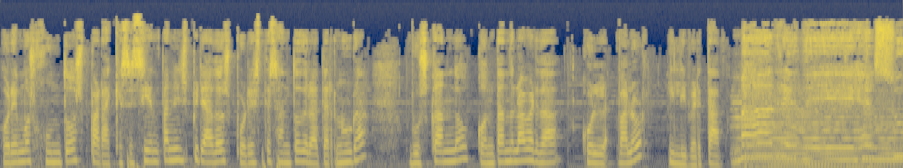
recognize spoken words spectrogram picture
Oremos juntos para que se sientan inspirados por este santo de la ternura, buscando, contando la verdad con valor y libertad. Madre de Jesús,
